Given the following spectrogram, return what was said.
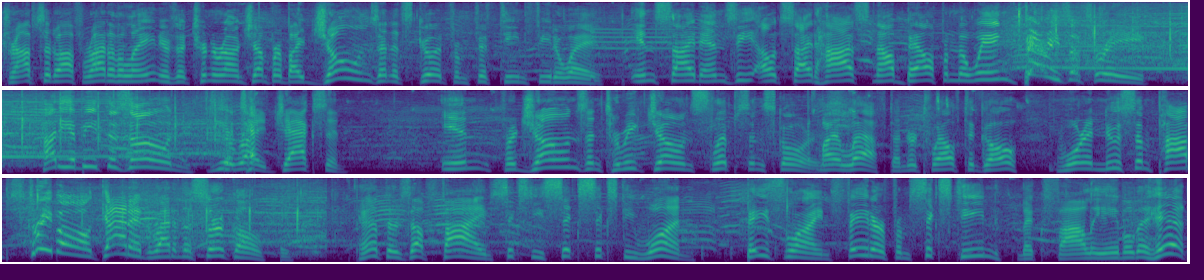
Drops it off right of the lane. Here's a turnaround jumper by Jones, and it's good from 15 feet away. Inside Nze, outside Haas. Now Bell from the wing. Buries a three. How do you beat the zone? You're right. Jackson in for Jones, and Tariq Jones slips and scores. My left, under 12 to go. Warren Newsom pops. Three ball. Got it right of the circle. Panthers up five, 66 61. Baseline fader from 16. McFoley able to hit.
